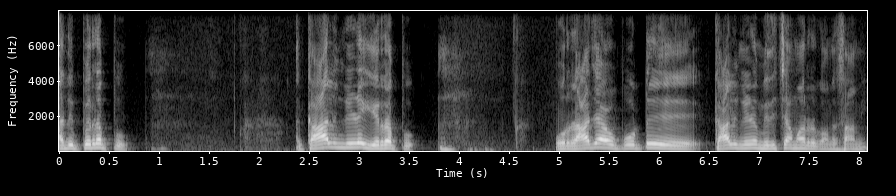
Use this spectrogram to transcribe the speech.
அது பிறப்பு. காலுங்கீழே இறப்பு. ஒரு ராஜாவை போட்டு காலுங்கீழே மிதித்த மாதிரி இருக்கும் அந்த சாமி.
